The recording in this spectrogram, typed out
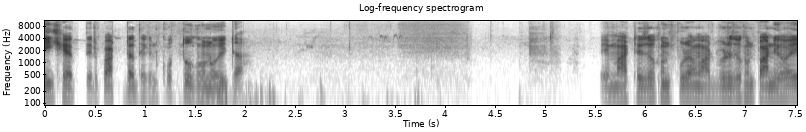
এই ক্ষেতের পাটটা দেখেন কত ঘন এটা। এই মাঠে যখন পুরো মাঠ ভরে যখন পানি হয়,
